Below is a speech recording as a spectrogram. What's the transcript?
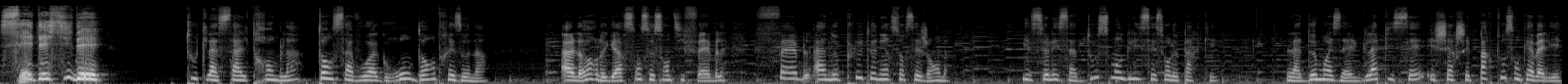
C'est décidé. Toute la salle trembla, tant sa voix grondante résonna. Alors le garçon se sentit faible, faible à ne plus tenir sur ses jambes. Il se laissa doucement glisser sur le parquet. La demoiselle glapissait et cherchait partout son cavalier.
